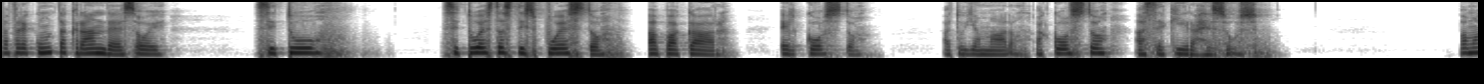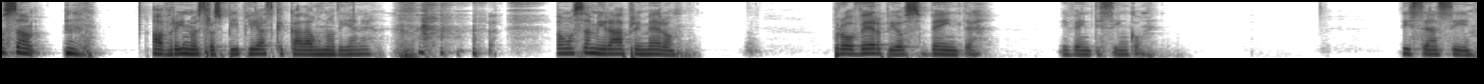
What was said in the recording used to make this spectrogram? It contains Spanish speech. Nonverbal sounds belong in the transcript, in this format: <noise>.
La pregunta grande es hoy, si tú, si tú estás dispuesto a pagar el costo a tu llamado, a costo a seguir a Jesús. Vamos a <clears throat> abrir nuestras Biblias que cada uno tiene. <laughs> Vamos a mirar primero Proverbios 20 y 25. Dice así,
